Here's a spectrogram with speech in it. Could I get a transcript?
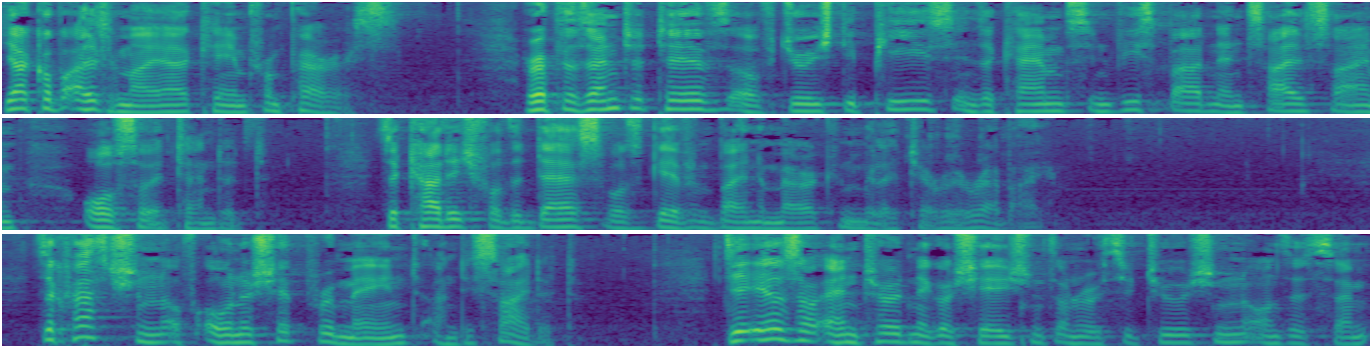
Jakob Altmaier came from Paris. Representatives of Jewish DPs in the camps in Wiesbaden and Zeilsheim also attended. The Kaddish for the death was given by an American military rabbi. The question of ownership remained undecided. The IRSO entered negotiations on restitution on the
